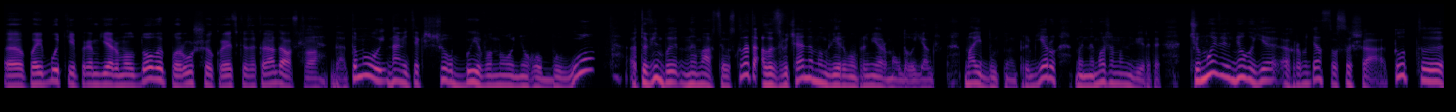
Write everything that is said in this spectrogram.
е, майбутній прем'єр Молдови порушує українське законодавство. Да, тому навіть якщо би воно у нього було, то він би не мав цього сказати. Але звичайно, ми віримо прем'єру Молдови, як ж майбутньому прем'єру. Ми не можемо не вірити. Чому в нього є громадянство США? Тут е,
